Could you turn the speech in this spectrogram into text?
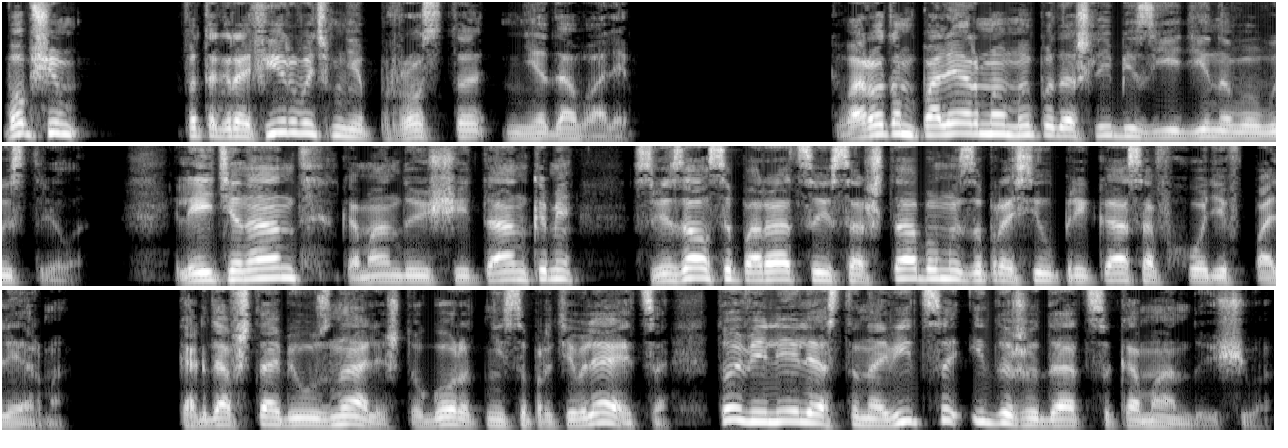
В общем, фотографировать мне просто не давали. К воротам Палермо мы подошли без единого выстрела. Лейтенант, командующий танками, связался по рации со штабом и запросил приказ о входе в Палермо. Когда в штабе узнали, что город не сопротивляется, то велели остановиться и дожидаться командующего.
